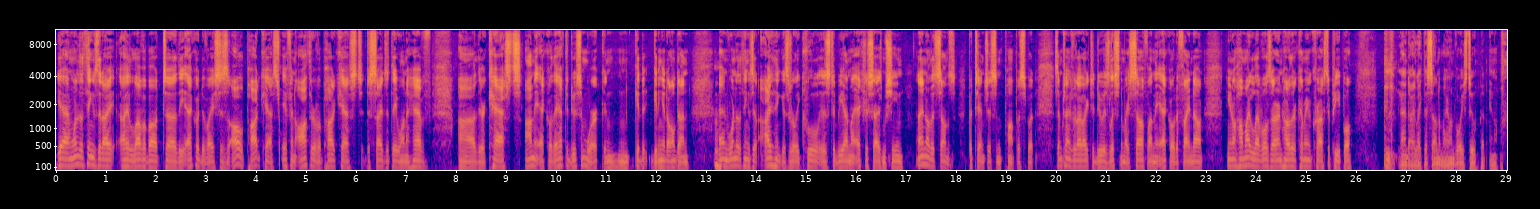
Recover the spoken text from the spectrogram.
Yeah, and one of the things that I, I love about uh, the Echo device is all podcasts. If an author of a podcast decides that they want to have uh, their casts on the Echo, they have to do some work and, get it, getting it all done. Mm-hmm. And one of the things that I think is really cool is to be on my exercise machine. And I know that sounds pretentious and pompous, but sometimes what I like to do is listen to myself on the Echo to find out, you know, how my levels are and how they're coming across to people. and I like the sound of my own voice too. But you know,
